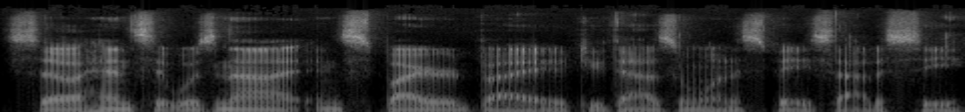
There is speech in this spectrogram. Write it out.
so hence it was not inspired by 2001: A Space Odyssey.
